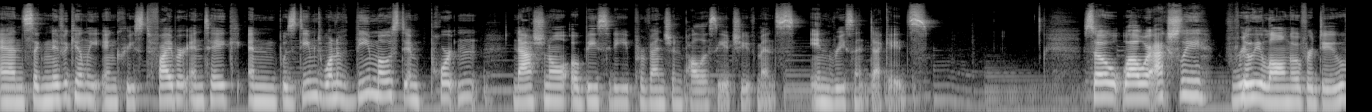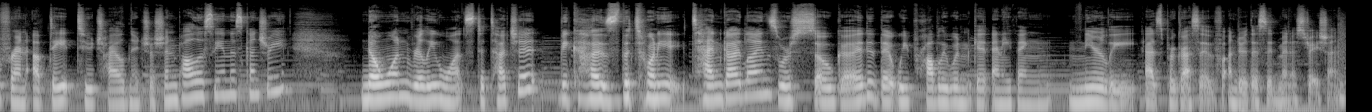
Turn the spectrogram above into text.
and significantly increased fiber intake and was deemed one of the most important national obesity prevention policy achievements in recent decades. So, while we're actually really long overdue for an update to child nutrition policy in this country, no one really wants to touch it because the 2010 guidelines were so good that we probably wouldn't get anything nearly as progressive under this administration.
